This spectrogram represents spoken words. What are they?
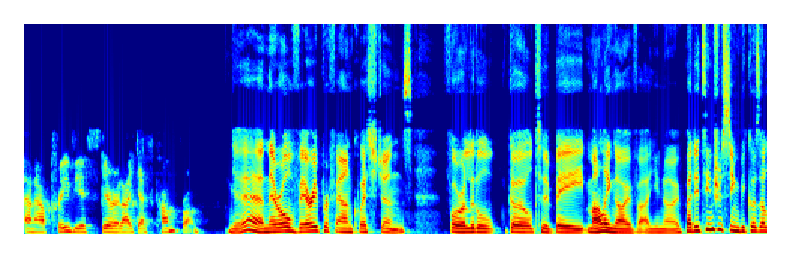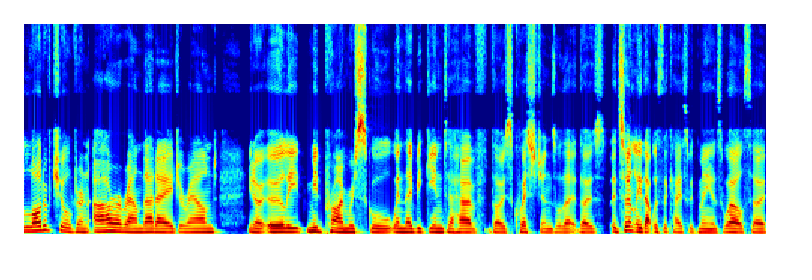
and our previous spirit i guess come from? Yeah and they're all very profound questions for a little girl to be mulling over you know. But it's interesting because a lot of children are around that age around you know early mid primary school when they begin to have those questions or that, those and certainly that was the case with me as well. So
